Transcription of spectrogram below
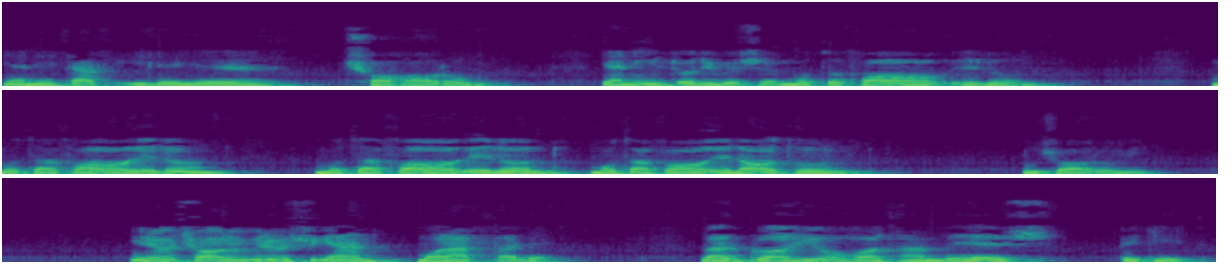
یعنی تفعیله چهارم. یعنی اینطوری بشه. متفاعلون. متفاعلون متفاعلون متفاعلاتون. اون چهارمی. اینو چهارمی رو بشگن مرفله و گاهی اوقات هم بهش بگید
